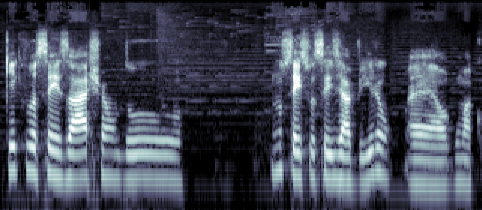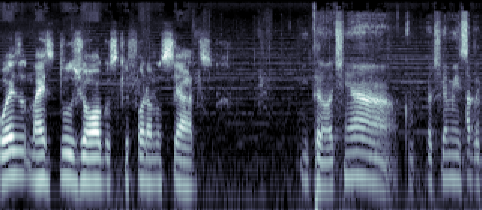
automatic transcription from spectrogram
o que, que vocês acham do. Não sei se vocês já viram é, alguma coisa, mas dos jogos que foram anunciados. Então, eu tinha, eu tinha mencionado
